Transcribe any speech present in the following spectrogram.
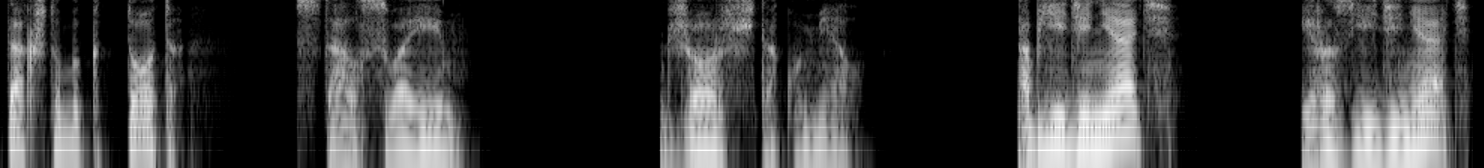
так, чтобы кто-то стал своим? Джордж так умел. Объединять и разъединять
